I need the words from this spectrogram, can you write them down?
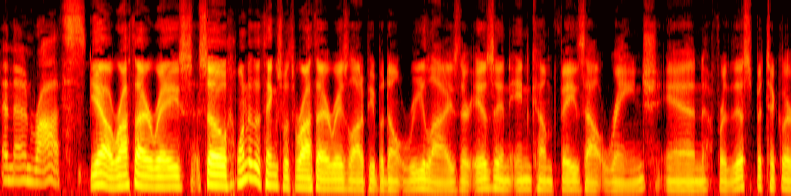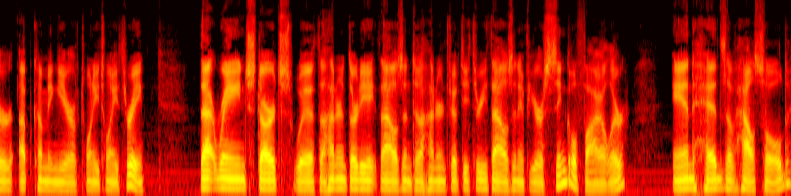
And then Roths. Yeah, Roth IRAs. So one of the things with Roth IRAs, a lot of people don't realize there is an income phase out range, and for this particular upcoming year of 2023, that range starts with 138,000 to 153,000 if you're a single filer and heads of household,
